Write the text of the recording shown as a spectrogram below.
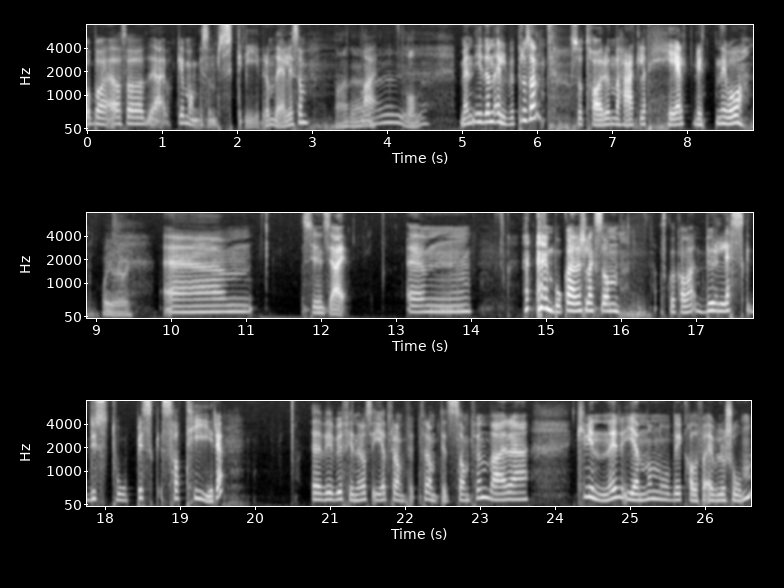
og bare, altså, det er jo ikke mange som skriver om det, liksom. Nei, det er Nei. uvanlig. Men i den 11% så tar hun det her til et helt nytt nivå. Oi, oi, oi. Um, Syns jeg. Um, boka er en slags sånn hva skal du kalle det, burlesk, dystopisk satire. Uh, vi befinner oss i et framtidssamfunn der uh, kvinner gjennom noe de kaller for evolusjonen,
